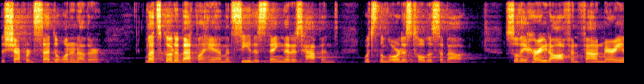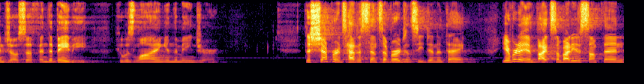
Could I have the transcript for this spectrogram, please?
the shepherds said to one another, Let's go to Bethlehem and see this thing that has happened, which the Lord has told us about. So they hurried off and found Mary and Joseph and the baby who was lying in the manger. The shepherds had a sense of urgency, didn't they? You ever invite somebody to something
